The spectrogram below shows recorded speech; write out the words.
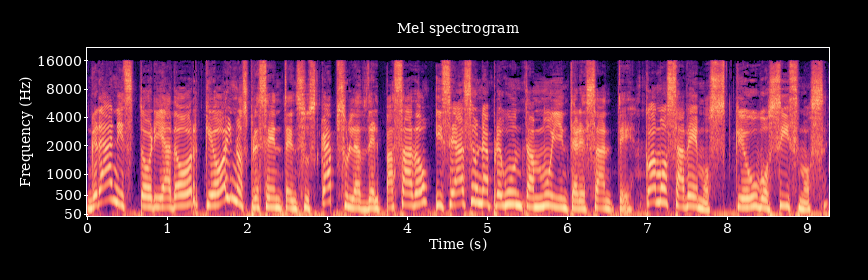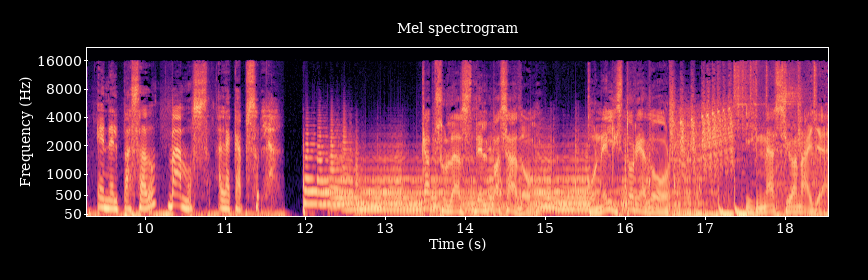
gran historiador que hoy nos presenta en sus cápsulas del pasado y se hace una pregunta muy interesante. ¿Cómo sabemos que hubo sismos en el pasado? Vamos a la cápsula. Cápsulas del pasado con el historiador Ignacio Anaya.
